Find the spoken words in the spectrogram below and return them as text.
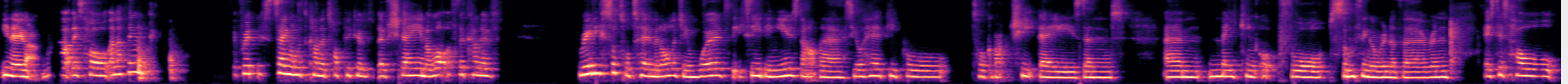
you know, Yeah. without this whole, and I think if we're staying on the kind of topic of, of shame, a lot of the kind of really subtle terminology and words that you see being used out there. So you'll hear people talk about cheat days and um, making up for something or another. And it's this whole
